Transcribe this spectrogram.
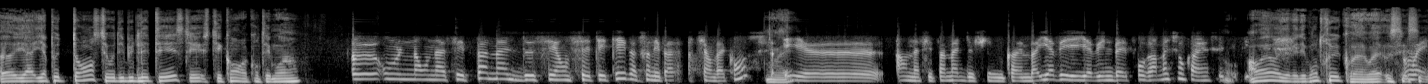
il y, y a peu de temps, c'était au début de l'été, c'était quand? Racontez-moi on, a fait pas mal de séances cet été parce qu'on n'est pas parti en vacances Ouais. et euh, ah, on a fait pas mal de films quand même. Bah, il y avait, il y avait une belle programmation quand même cet été. Ah ouais, ouais, il y avait des bons trucs. Ouais, ouais. Ouais.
